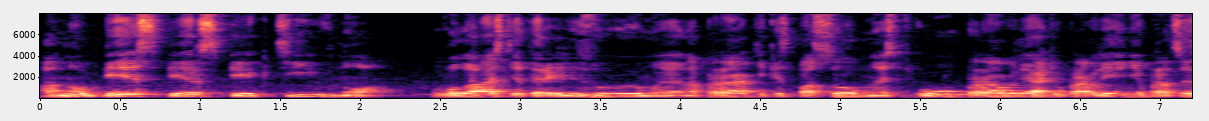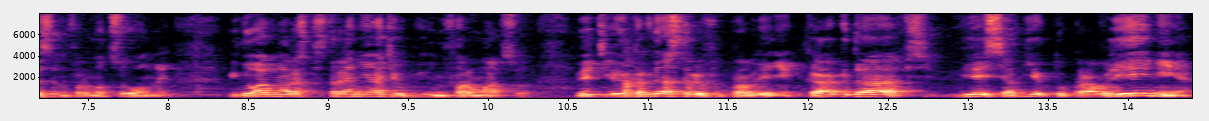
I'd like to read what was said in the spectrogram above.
оно бесперспективно. Власть – это реализуемая на практике способность управлять, управление процессом информационный. И главное распространять информацию. Ведь э, когда срыв управления? Когда весь объект управления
